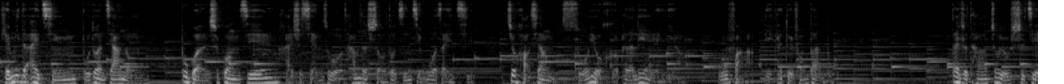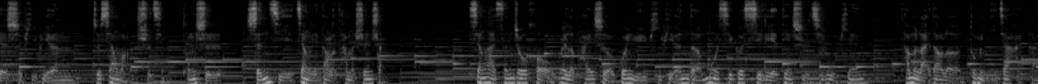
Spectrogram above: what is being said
甜蜜的爱情不断加浓，不管是逛街还是闲坐，他们的手都紧紧握在一起，就好像所有合拍的恋人一样，无法离开对方半步。带着他周游世界是皮皮恩最向往的事情，同时神奇降临到了他们身上。相爱三周后，为了拍摄关于皮皮恩的墨西哥系列电视纪录片，他们来到了多米尼加海滩。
